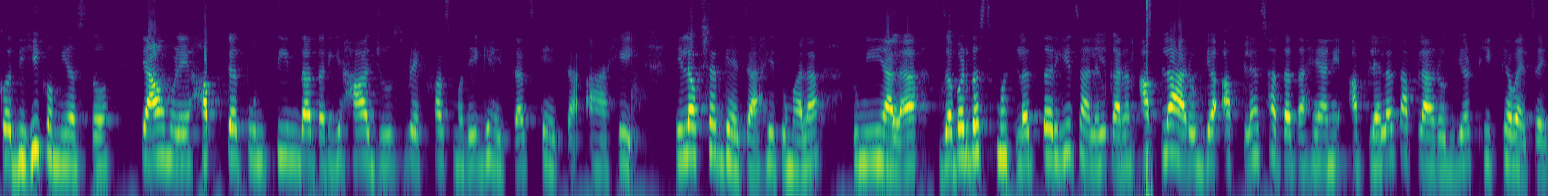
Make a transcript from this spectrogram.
कधीही कमी असतं. त्यामुळे हप्त्यातून तीनदा तरी हा ज्यूस ब्रेकफास्टमध्ये घ्यायचाच घ्यायचा आहे. हे लक्षात घ्यायचं आहे तुम्हाला. तुम्ही याला जबरदस्त म्हटलं तरीही चालेल कारण आपलं आरोग्य आपल्याच हातात आहे आणि आपल्यालाच आपलं आरोग्य ठीक ठेवायचं आहे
